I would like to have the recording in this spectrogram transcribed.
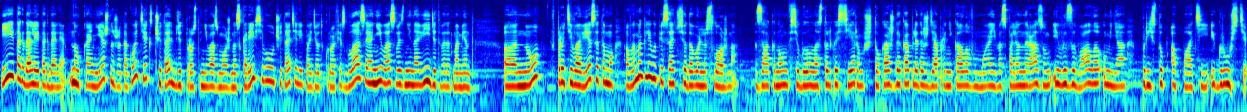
И так далее, и так далее. Ну, конечно же, такой текст читать будет просто невозможно. Скорее всего, у читателей пойдет кровь из глаз, и они вас возненавидят в этот момент – Э, но в противовес этому вы могли бы писать все довольно сложно. За окном все было настолько серым, что каждая капля дождя проникала в мой воспаленный разум и вызывала у меня приступ апатии и грусти.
